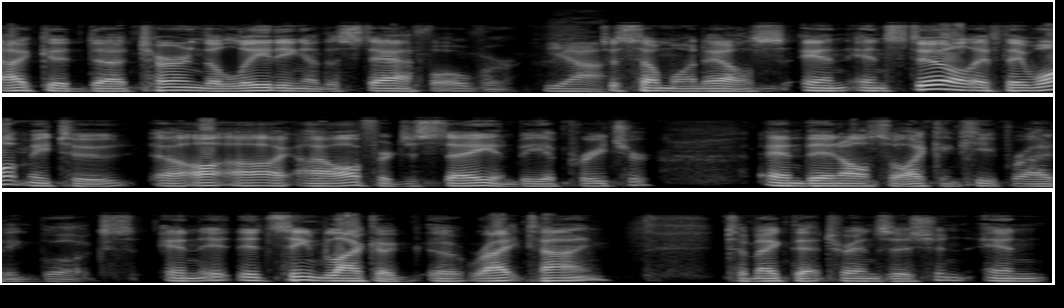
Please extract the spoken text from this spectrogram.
I could uh, turn the leading of the staff over Yeah. to someone else, and and still, if they want me to, uh, I, I I offered to stay and be a preacher, and then also I can keep writing books. And it, it seemed like a, a right time to make that transition. And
